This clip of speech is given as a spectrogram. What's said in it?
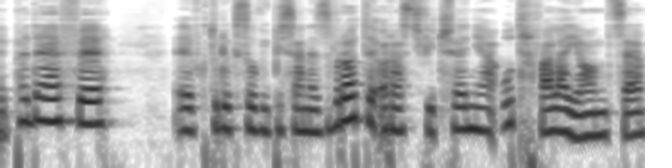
y, PDF-y, w których są wypisane zwroty oraz ćwiczenia utrwalające.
